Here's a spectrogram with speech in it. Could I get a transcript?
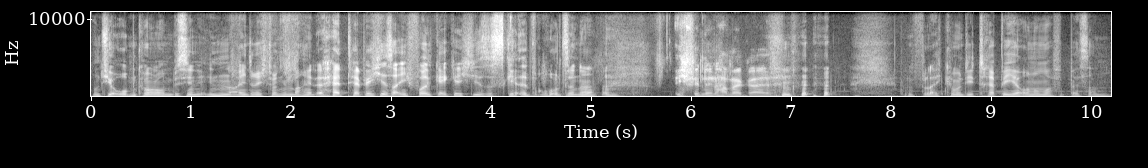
Und hier oben können wir noch ein bisschen Inneneinrichtungen machen. Der Teppich ist eigentlich voll geckig, dieses gelbrote, ne? Ich finde den Hammer geil. Vielleicht können wir die Treppe hier auch nochmal verbessern.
